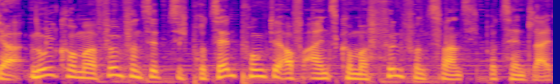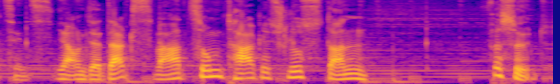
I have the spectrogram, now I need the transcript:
ja 0,75 Prozentpunkte auf 1,25 Prozent Leitzins. Ja, und der DAX war zum Tagesschluss dann versöhnt.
